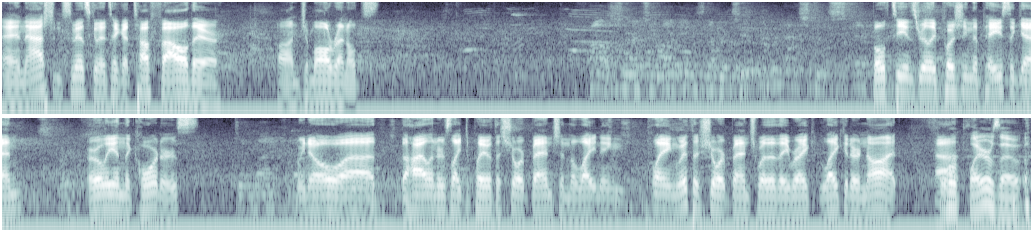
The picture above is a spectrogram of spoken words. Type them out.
And Ashton Smith's going to take a tough foul there on Jamal Reynolds. Foul serves the Lightning's number two, Ashton Smith. Both teams really pushing the pace again early in the quarters. We know uh, the Highlanders like to play with a short bench, and the Lightning playing with a short bench, whether they like, it or not. Four Uh, players out.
